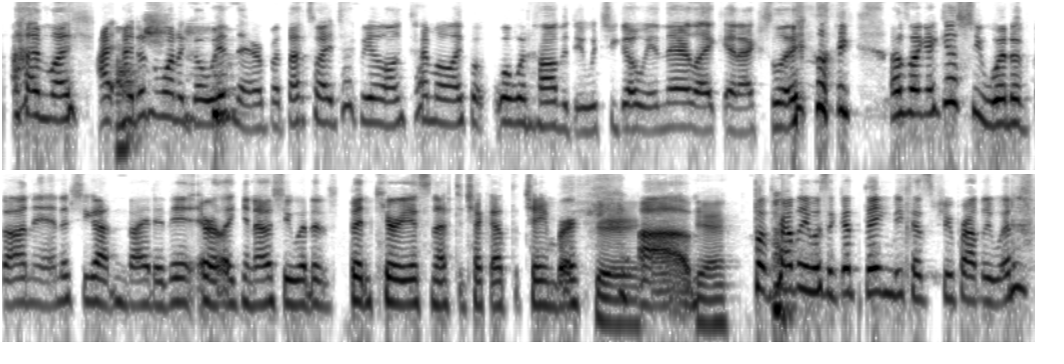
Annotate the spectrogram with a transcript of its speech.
I'm like, I, I didn't want to go in there, but that's why it took me a long time. I'm like, but what would Hava do? Would she go in there? Like, and actually, like, I was like, I guess she would have gone in if she got invited in, or like, you know, she would have been curious enough to check out the chamber. Sure. Um, yeah. but probably was a good thing because she probably would have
